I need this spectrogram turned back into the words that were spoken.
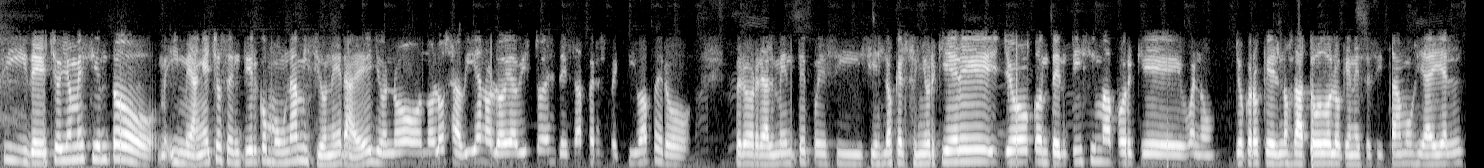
Sí, de hecho yo me siento y me han hecho sentir como una misionera, ¿eh? Yo no, no lo sabía, no lo había visto desde esa perspectiva, pero pero realmente pues si, si es lo que el Señor quiere, yo contentísima porque, bueno, yo creo que Él nos da todo lo que necesitamos y a Él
